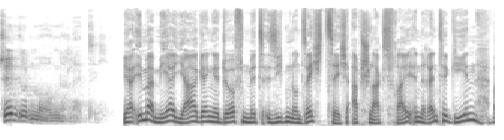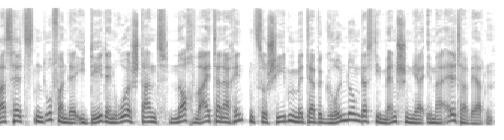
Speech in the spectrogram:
Schönen guten Morgen nach Leipzig. Ja, immer mehr Jahrgänge dürfen mit 67 abschlagsfrei in Rente gehen. Was hältst du von der Idee, den Ruhestand noch weiter nach hinten zu schieben, mit der Begründung, dass die Menschen ja immer älter werden?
